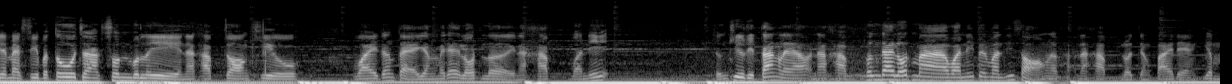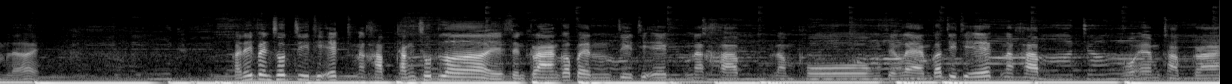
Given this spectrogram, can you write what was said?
ีแม็กซี่ประตูจากชนบุรีนะครับ จองคิวไว้ตั้งแต่ยังไม่ได้รถเลยนะครับ วันนี้ถึงคิวติดตั้งแล้วนะครับ เพิ่งได้รถมาวันนี้เป็นวันที่2แล้วนะครับรถยังป้ายแดงเยี่ยมเลยคันนี้เป็นชุด GTX นะครับ ทั้งชุดเลย เสียงกลางก็เป็น GTX นะครับลำโพง เสียงแหลมก็ GTX นะครับโอแอมขับกลาง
